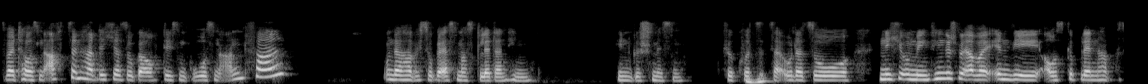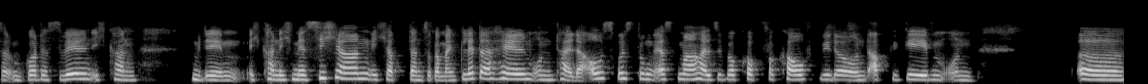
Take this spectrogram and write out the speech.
2018 hatte ich ja sogar auch diesen großen Anfall. Und da habe ich sogar erstmal das Klettern hin, hingeschmissen für kurze mhm. Zeit. Oder so nicht unbedingt hingeschmissen, aber irgendwie ausgeblendet, habe gesagt, um Gottes Willen, ich kann mit dem, ich kann nicht mehr sichern. Ich habe dann sogar meinen Kletterhelm und einen Teil der Ausrüstung erstmal Hals über Kopf verkauft wieder und abgegeben und äh,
